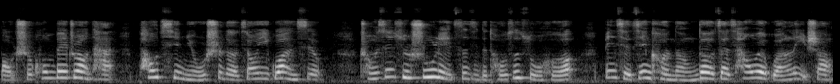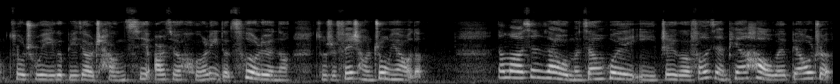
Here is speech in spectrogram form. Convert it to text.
保持空杯状态，抛弃牛市的交易惯性，重新去梳理自己的投资组合，并且尽可能的在仓位管理上做出一个比较长期而且合理的策略呢，就是非常重要的。那么现在我们将会以这个风险偏好为标准，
